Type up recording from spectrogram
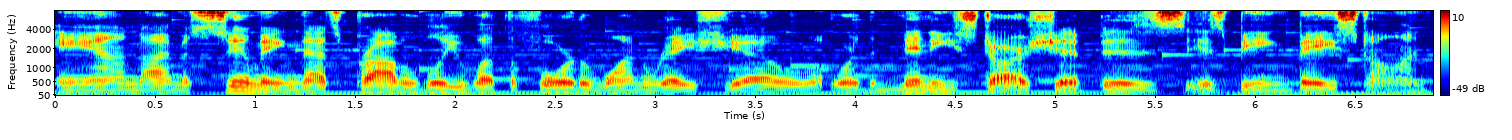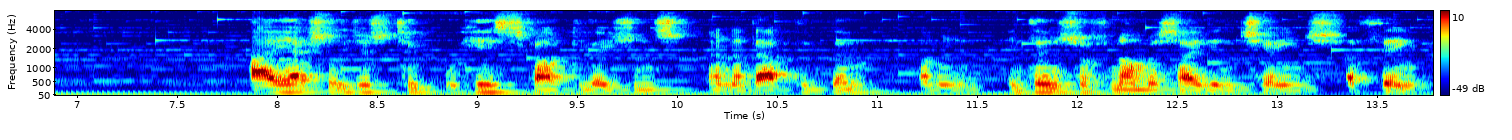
And I'm assuming that's probably what the four to one ratio or the mini Starship is, is being based on. I actually just took his calculations and adapted them. I mean, in terms of numbers, I didn't change a thing.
